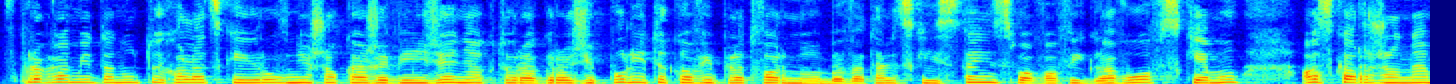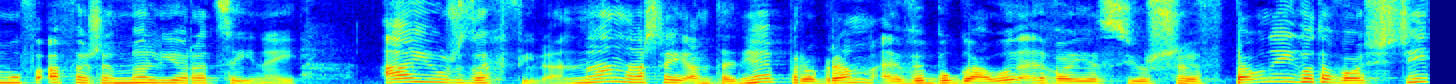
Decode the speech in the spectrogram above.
W programie Danuty Choleckiej również o karze więzienia, która grozi politykowi Platformy Obywatelskiej Stanisławowi Gawłowskiemu oskarżonemu w aferze melioracyjnej. A już za chwilę na naszej antenie program Ewy Bugały. Ewa jest już w pełnej gotowości,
